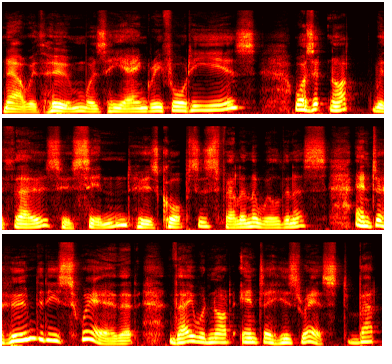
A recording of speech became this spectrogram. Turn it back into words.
Now with whom was he angry forty years? Was it not with those who sinned, whose corpses fell in the wilderness? And to whom did he swear that they would not enter his rest, but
